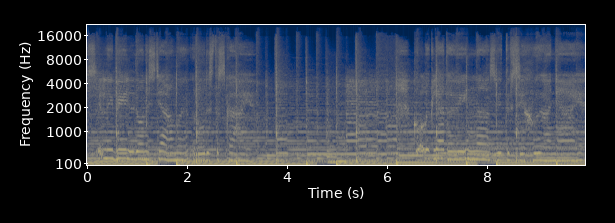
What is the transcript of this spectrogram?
Сильний біль до нестями руди стискає. Клята війна звідти всіх виганяє.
